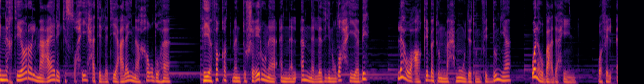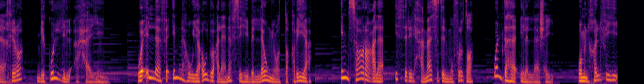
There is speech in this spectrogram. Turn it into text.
إن اختيار المعارك الصحيحة التي علينا خوضها هي فقط من تشعرنا أن الأمن الذي نضحي به له عاقبة محمودة في الدنيا ولو بعد حين وفي الآخرة بكل الأحايين. وإلا فإنه يعود على نفسه باللوم والتقريع إن سار على إثر الحماسة المفرطة وانتهى إلى اللاشيء ومن خلفه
